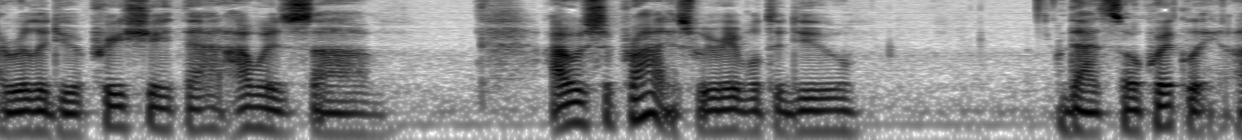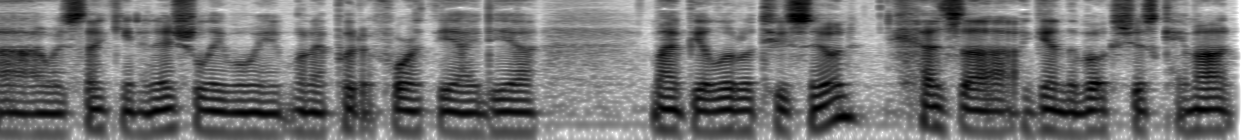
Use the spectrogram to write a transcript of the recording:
I really do appreciate that. I was um, I was surprised we were able to do that so quickly. Uh, I was thinking initially when we when I put it forth the idea might be a little too soon because uh, again the books just came out.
